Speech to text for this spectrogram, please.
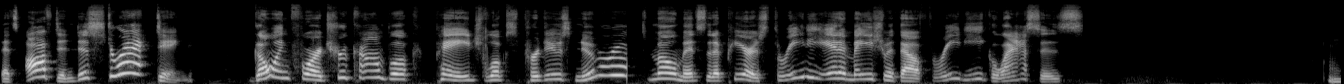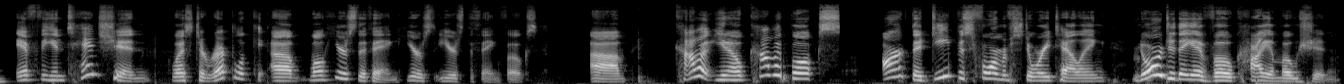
that's often distracting. Going for a true comic book page looks produced numerous moments that appear as 3D animation without 3D glasses. If the intention was to replicate, uh, well, here's the thing. Here's here's the thing, folks. Um, comic, you know, comic books aren't the deepest form of storytelling, nor do they evoke high emotion.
